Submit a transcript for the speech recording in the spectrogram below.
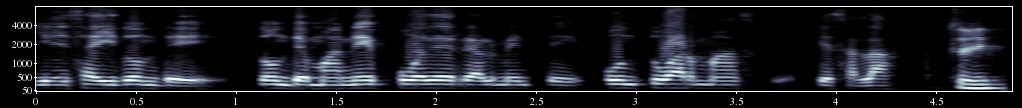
Y es ahí donde, donde Mané puede realmente puntuar más que, que Salah. Sí,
